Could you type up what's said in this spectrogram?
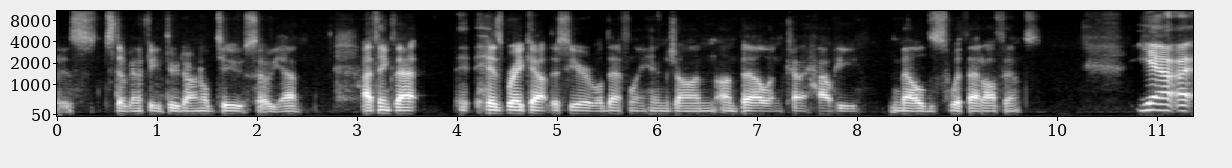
is still going to feed through Darnold too. So yeah, I think that his breakout this year will definitely hinge on on Bell and kind of how he melds with that offense. Yeah,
